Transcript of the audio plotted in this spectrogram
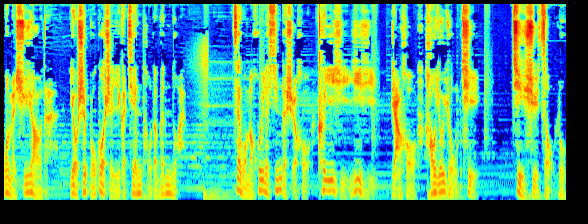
我们需要的有时不过是一个肩头的温暖，在我们灰了心的时候，可以倚一倚，然后好有勇气继续走路。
